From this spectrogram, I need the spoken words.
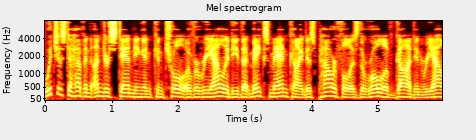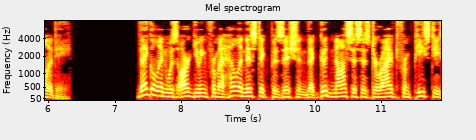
which is to have an understanding and control over reality that makes mankind as powerful as the role of God in reality. Voegelin was arguing from a Hellenistic position that good gnosis is derived from pistis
